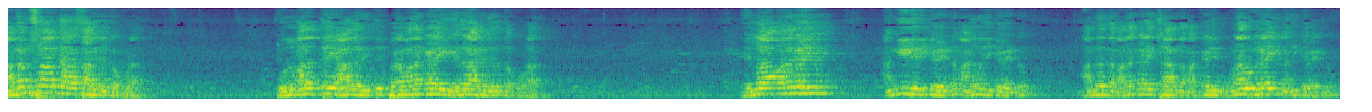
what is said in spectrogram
மதம் சார்ந்த அரசாக இருக்கக்கூடாது. ஒரு மதத்தை ஆதரித்து பிற மதங்களை எதிராக நிறுத்தக்கூடாது. எல்லா மதங்களையும் அங்கீகரிக்க வேண்டும் அனுமதிக்க வேண்டும். அந்தந்த மதங்களை சார்ந்த மக்களின் உணர்வுகளை மதிக்க வேண்டும்.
